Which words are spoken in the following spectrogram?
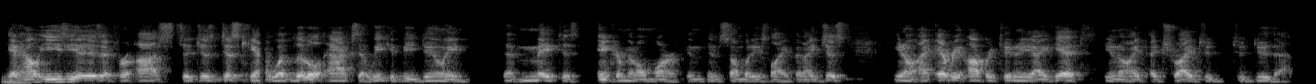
yeah. and how easy it is it for us to just discount what little acts that we could be doing that make this incremental mark in, in somebody's life and i just you know I, every opportunity i get you know i, I try to to do that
